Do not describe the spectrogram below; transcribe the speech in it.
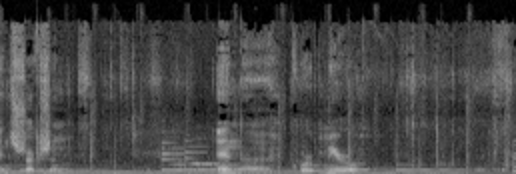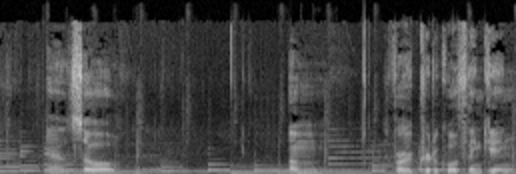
instruction in uh, court mural? And so um for critical thinking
